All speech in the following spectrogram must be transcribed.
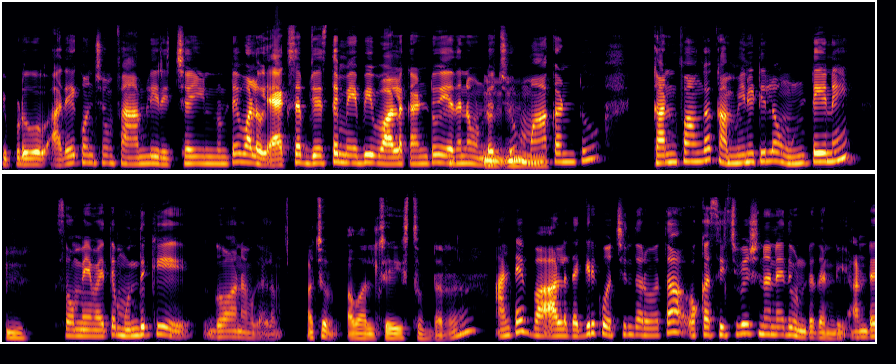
ఇప్పుడు అదే కొంచెం ఫ్యామిలీ రిచ్ అయ్యుండుంటే వాళ్ళు యాక్సెప్ట్ చేస్తే మేబీ వాళ్ళకంటూ ఏదైనా హ్మ్. ఉండొచ్చు. హ్మ్. మాకంటూ కన్ఫర్మ్‌గా కమ్యూనిటీలో ఉంటేనే హ్మ్. సో, మేమైతే ముందుకి గో అవ్వగలం. అచ్చా! వాళ్ళు చేయిస్తుంటారా? అంటే వాళ్ళ దగ్గరికి వచ్చిన తర్వాత ఒక సిట్యుయేషన్ అనేది ఉంటదండి. అంటే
